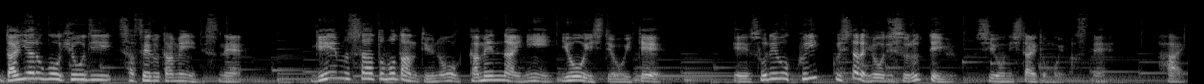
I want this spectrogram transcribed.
ダイアログを表示させるためにですね、ゲームスタートボタンっていうのを画面内に用意しておいて、え、それをクリックしたら表示するっていう仕様にしたいと思いますね。はい。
